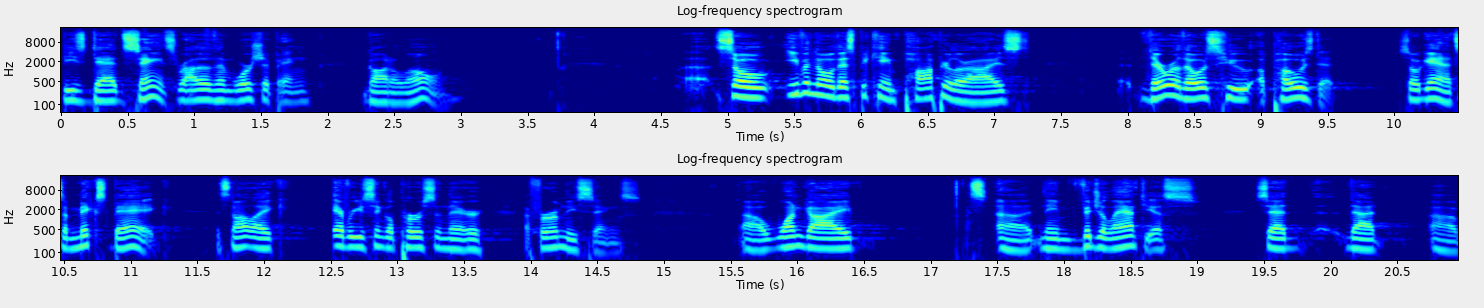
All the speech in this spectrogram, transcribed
these dead saints rather than worshiping God alone. Uh, so, even though this became popularized, there were those who opposed it. So, again, it's a mixed bag. It's not like every single person there affirmed these things. Uh, one guy uh, named Vigilantius said that uh,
